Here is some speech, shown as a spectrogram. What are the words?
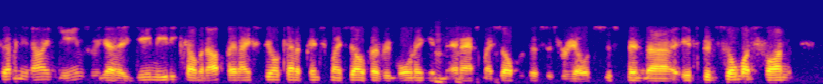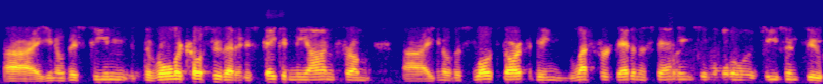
79 games? We got a game 80 coming up, and I still kind of pinch myself every morning and, and ask myself if this is real. It's just been, uh, it's been so much fun. Uh, you know, this team, the roller coaster that it has taken me on from, uh, you know, the slow start to being left for dead in the standings in the middle of the season to,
